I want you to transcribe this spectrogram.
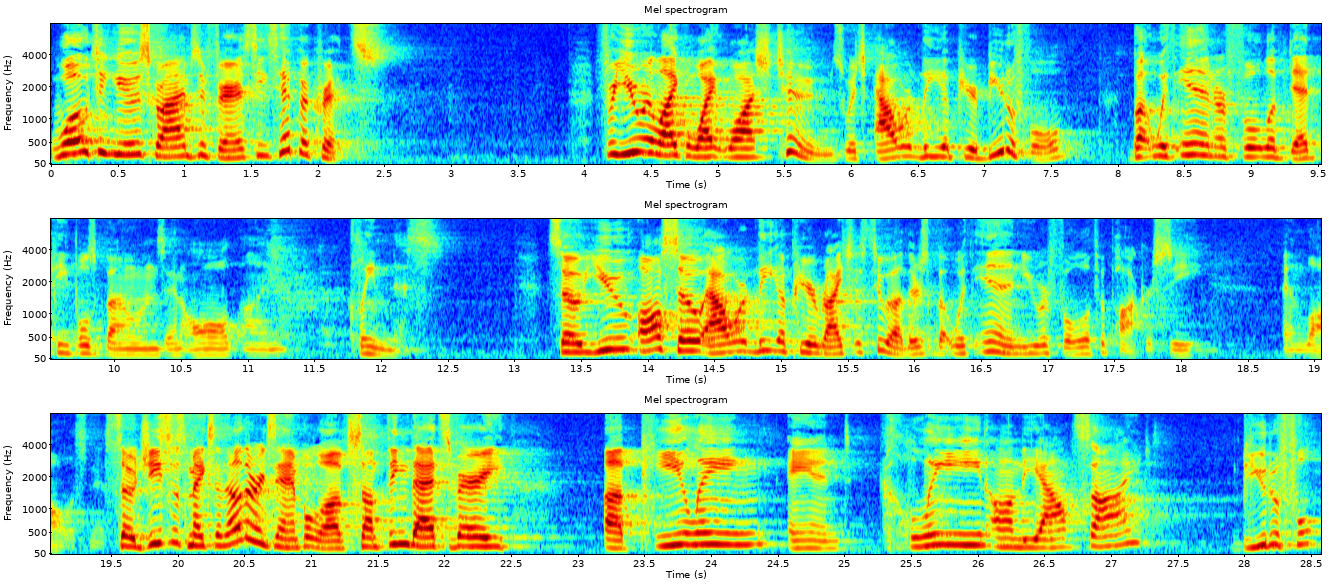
Woe to you, scribes and Pharisees, hypocrites! For you are like whitewashed tombs, which outwardly appear beautiful, but within are full of dead people's bones and all uncleanness. So you also outwardly appear righteous to others, but within you are full of hypocrisy and lawlessness. So Jesus makes another example of something that's very appealing and clean on the outside, beautiful,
